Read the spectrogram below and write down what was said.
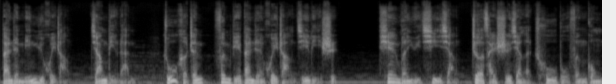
担任名誉会长，蒋炳然、竺可桢分别担任会长及理事，天文与气象这才实现了初步分工。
